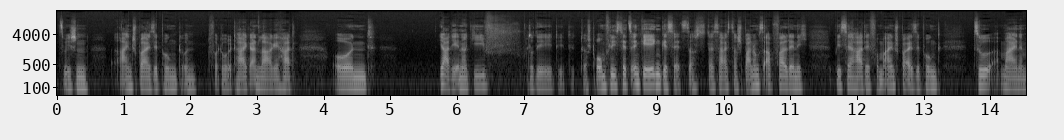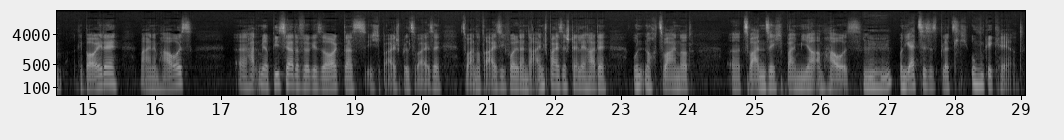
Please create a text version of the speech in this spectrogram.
zwischen Einspeisepunkt und Photovoltaikanlage hat. Und ja, die Energie oder die, die, der Strom fließt jetzt entgegengesetzt. Das, das heißt, der Spannungsabfall, den ich bisher hatte vom Einspeisepunkt zu meinem Gebäude, meinem Haus, hat mir bisher dafür gesorgt, dass ich beispielsweise 230 Volt an der Einspeisestelle hatte und noch 220 bei mir am Haus. Mhm. Und jetzt ist es plötzlich umgekehrt.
